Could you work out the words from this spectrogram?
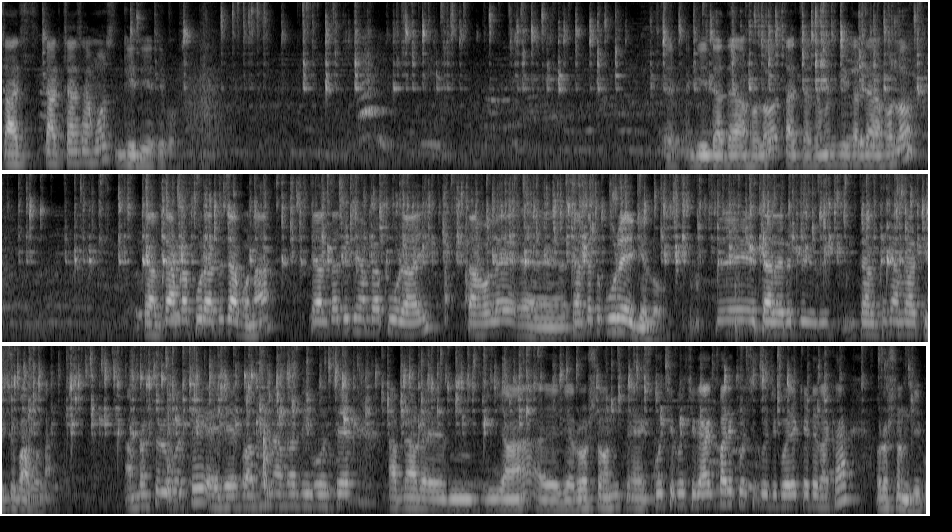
চার চার চা চামচ ঘি দিয়ে দিব। ঘিটা দেওয়া হলো, চার চা চামচ ঘিটা দেওয়া হলো। তেলটা আমরা পুরাতে যাব না। তেলটা যদি আমরা পুরাই, তাহলে তেলটা তো পুড়েই গেল। তেলের তেল থেকে আমরা আর কিছু পাবো না। আমরা শুরু করছি, এই যে প্রথমে আমরা দিব হচ্ছে আপনার ইয়া, এই যে রসুন কুচি কুচি, একবারে কুচি কুচি করে কেটে রাখা রসুন দিব।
